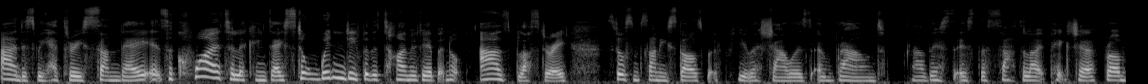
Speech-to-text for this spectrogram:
And as we head through Sunday, it's a quieter looking day, still windy for the time of year, but not as blustery. Still some sunny spells, but fewer showers around. Now this is the satellite picture from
